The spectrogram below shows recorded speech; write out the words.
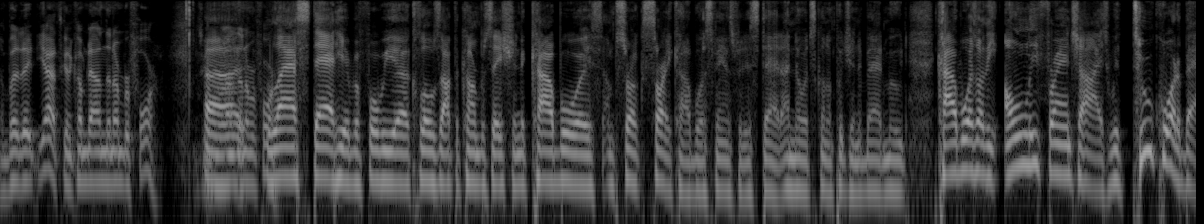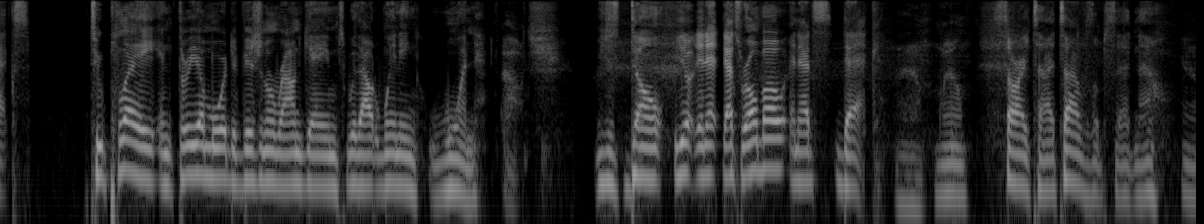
but it, yeah, it's going to come down to number four. It's going to down Uh, to number four. Last stat here before we uh, close out the conversation. The Cowboys, I'm sorry, sorry, Cowboys fans, for this stat. I know it's going to put you in a bad mood. Cowboys are the only franchise with two quarterbacks to play in three or more divisional round games without winning one. Ouch. You just don't. You know, and that, that's Romo and that's Dak. Well, Sorry, Ty. Ty was upset now. Yeah,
